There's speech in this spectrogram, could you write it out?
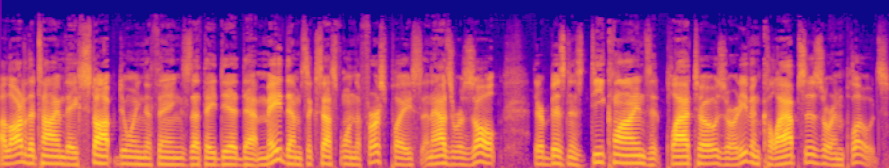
a lot of the time they stop doing the things that they did that made them successful in the first place, and as a result, their business declines, it plateaus, or it even collapses or implodes.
